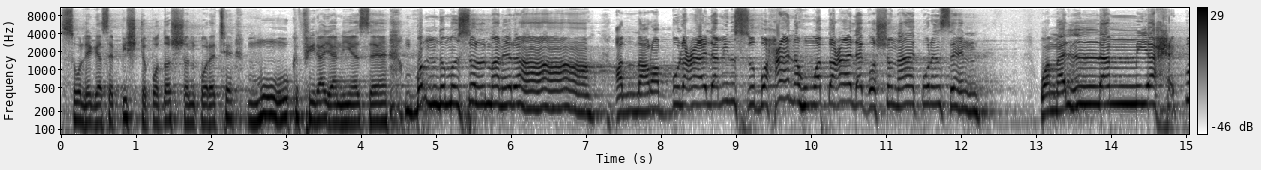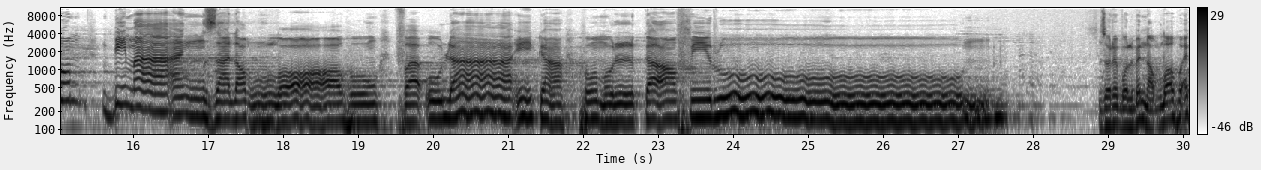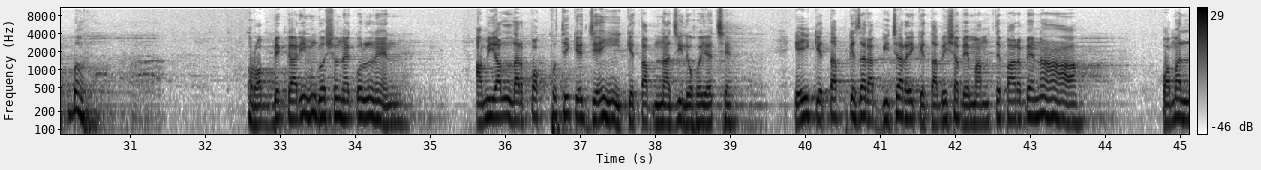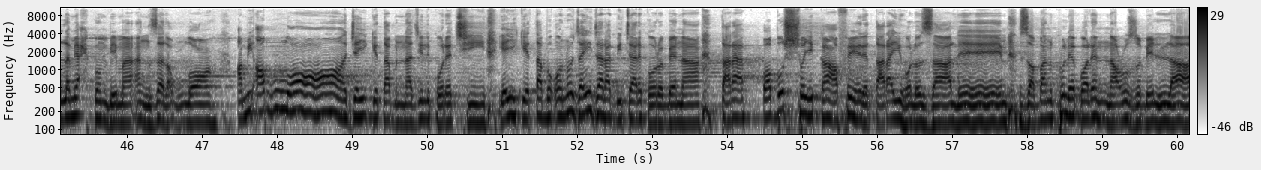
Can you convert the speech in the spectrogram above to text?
চলে গেছে, পৃষ্ঠ প্রদর্শন করেছে, মুখ ফিরাইয়া নিয়েছে। বন্ধু মুসলমানেরা, আল্লাহ রব্বুল আলামিন তাআলা ঘোষণা করেছেন বিমা আনজালাল্লাহু ফাউলাইকা হুমুল কাফিরুন। জোরে বলবেন, আল্লাহু একবার রব্বে কারিম ঘোষণা করলেন, আমি আল্লাহর পক্ষ থেকে যেই কেতাব নাজিল হয়েছে, এই কেতাবকে যারা বিচারের কেতাব হিসাবে মানতে পারবে না বিমা আমি আল্লাহ যেই কেতাব নাজিল করেছি, এই কেতাব অনুযায়ী যারা বিচার করবে না, তারা অবশ্যই কাফের, তারাই হলো জালেম। জবান খুলে বলেন নাউজুবিল্লাহ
